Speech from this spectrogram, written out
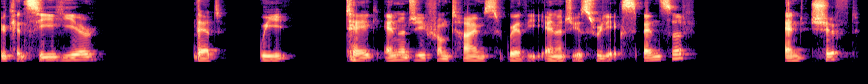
you can see here that we take energy from times where the energy is really expensive and shift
